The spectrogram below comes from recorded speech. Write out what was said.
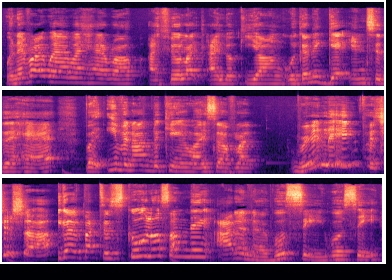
Whenever I wear my hair up, I feel like I look young. We're gonna get into the hair, but even I'm looking at myself like, Really, Patricia? You go back to school or something? I don't know. We'll see. We'll see.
